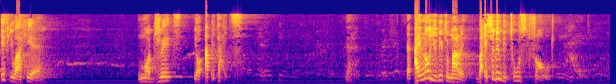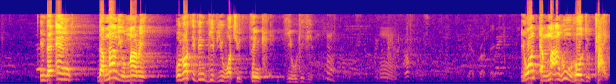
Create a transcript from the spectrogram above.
If you are here, moderate your appetites. Yeah. I know you need to marry, but it shouldn't be too strong. In the end, the man you marry will not even give you what you think he will give you. You want a man who will hold you tight.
